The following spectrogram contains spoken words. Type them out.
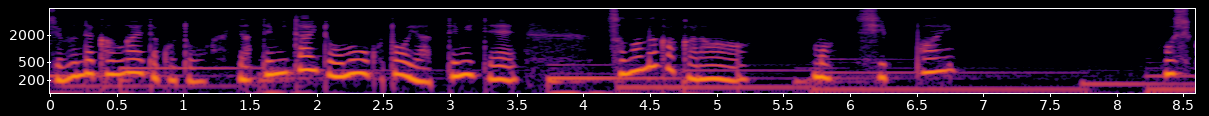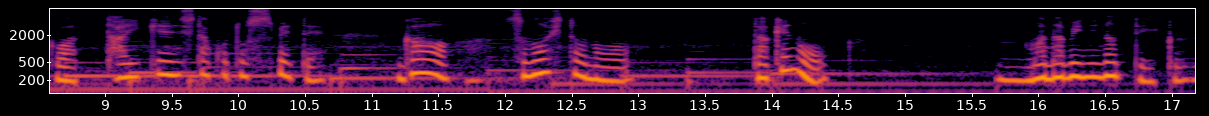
自分で考えたことをやってみたいと思うことをやってみてその中から、ま、失敗もしくは体験したこと全てがその人のだけの学びになっていく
